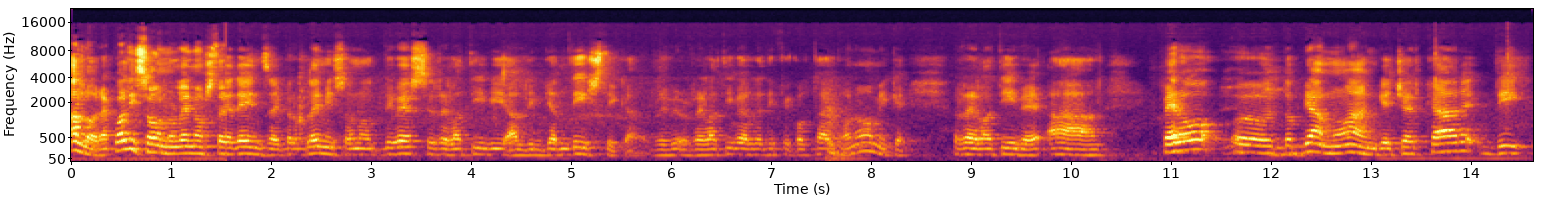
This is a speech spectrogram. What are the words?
Allora, quali sono le nostre credenze? I problemi sono diversi relativi all'impiantistica, relativi alle difficoltà economiche, relative a però eh, dobbiamo anche cercare di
